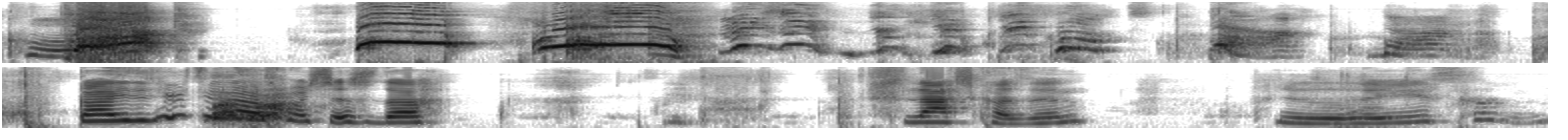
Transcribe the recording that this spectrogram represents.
Cool. Maisie, you did beatbox. Bark, bark. Guys, did you see that my sister? Slash cousin. Please. Cousin,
